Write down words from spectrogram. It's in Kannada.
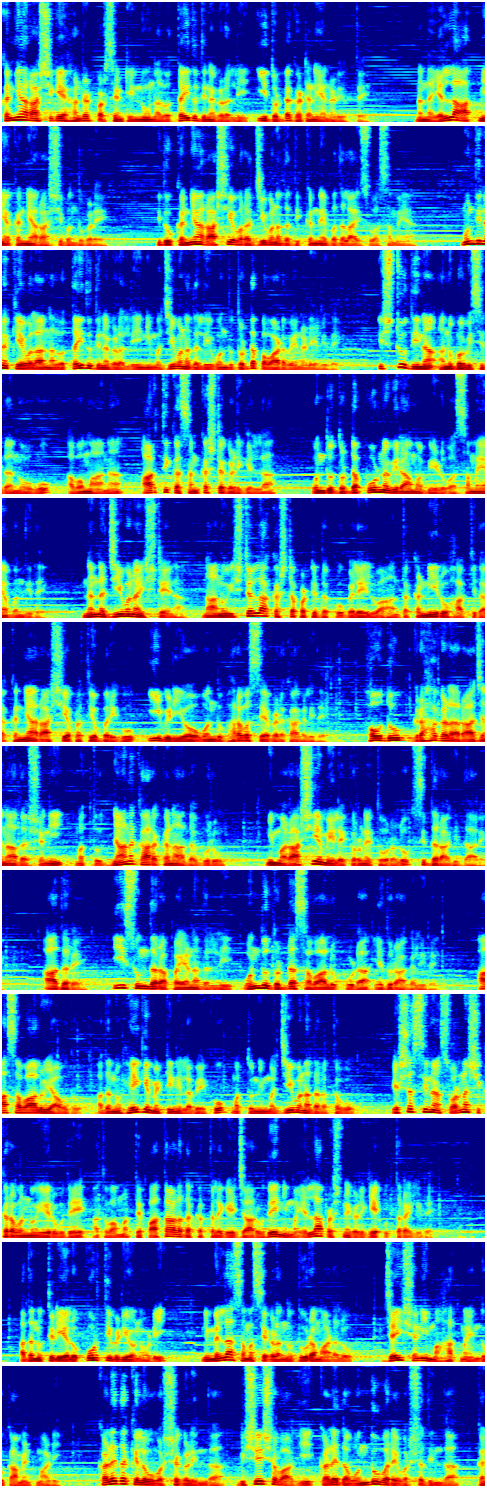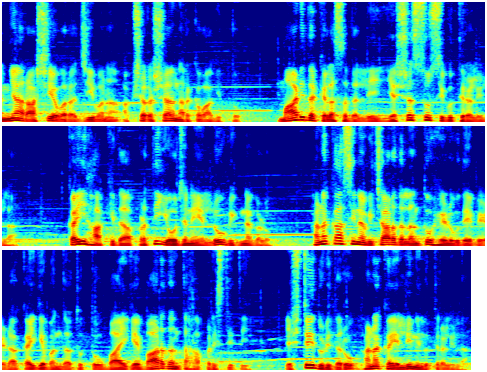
ಕನ್ಯಾ ರಾಶಿಗೆ ಹಂಡ್ರೆಡ್ ಪರ್ಸೆಂಟ್ ಇನ್ನೂ ನಲವತ್ತೈದು ದಿನಗಳಲ್ಲಿ ಈ ದೊಡ್ಡ ಘಟನೆಯ ನಡೆಯುತ್ತೆ. ನನ್ನ ಎಲ್ಲ ಆತ್ಮೀಯ ಕನ್ಯಾ ರಾಶಿ ಬಂಧುಗಳೇ, ಇದು ಕನ್ಯಾ ರಾಶಿಯವರ ಜೀವನದ ದಿಕ್ಕನ್ನೇ ಬದಲಾಯಿಸುವ ಸಮಯ. ಮುಂದಿನ ಕೇವಲ ನಲವತ್ತೈದು ದಿನಗಳಲ್ಲಿ ನಿಮ್ಮ ಜೀವನದಲ್ಲಿ ಒಂದು ದೊಡ್ಡ ಪವಾಡವೇ ನಡೆಯಲಿದೆ. ಇಷ್ಟು ದಿನ ಅನುಭವಿಸಿದ ನೋವು, ಅವಮಾನ, ಆರ್ಥಿಕ ಸಂಕಷ್ಟಗಳಿಗೆಲ್ಲ ಒಂದು ದೊಡ್ಡ ಪೂರ್ಣ ವಿರಾಮ ಬೀಳುವ ಸಮಯ ಬಂದಿದೆ. ನನ್ನ ಜೀವನ ಇಷ್ಟೇನಾ? ನಾನು ಇಷ್ಟೆಲ್ಲ ಕಷ್ಟಪಟ್ಟಿದ್ದಕ್ಕೂ ಬೆಲೆ ಇಲ್ವಾ ಅಂತ ಕಣ್ಣೀರು ಹಾಕಿದ ಕನ್ಯಾ ರಾಶಿಯ ಪ್ರತಿಯೊಬ್ಬರಿಗೂ ಈ ವಿಡಿಯೋ ಒಂದು ಭರವಸೆಯ ಬೆಳಕಾಗಲಿದೆ. ಹೌದು, ಗ್ರಹಗಳ ರಾಜನಾದ ಶನಿ ಮತ್ತು ಜ್ಞಾನಕಾರಕನಾದ ಗುರು ನಿಮ್ಮ ರಾಶಿಯ ಮೇಲೆ ಕರುಣೆ ತೋರಲು ಸಿದ್ಧರಾಗಿದ್ದಾರೆ. ಆದರೆ ಈ ಸುಂದರ ಪಯಣದಲ್ಲಿ ಒಂದು ದೊಡ್ಡ ಸವಾಲು ಕೂಡ ಎದುರಾಗಲಿದೆ. ಆ ಸವಾಲು ಯಾವುದು? ಅದನ್ನು ಹೇಗೆ ಮೆಟ್ಟಿ ನಿಲ್ಲಬೇಕು ಮತ್ತು ನಿಮ್ಮ ಜೀವನದ ರಥವು ಯಶಸ್ಸಿನ ಸ್ವರ್ಣ ಶಿಖರವನ್ನು ಏರುವುದೇ ಅಥವಾ ಮತ್ತೆ ಪಾತಾಳದ ಕತ್ತಲೆಗೆ ಜಾರುವುದೇ ನಿಮ್ಮ ಎಲ್ಲಾ ಪ್ರಶ್ನೆಗಳಿಗೆ ಉತ್ತರ ಇಲ್ಲಿದೆ. ಅದನ್ನು ತಿಳಿಯಲು ಪೂರ್ತಿ ವಿಡಿಯೋ ನೋಡಿ, ನಿಮ್ಮೆಲ್ಲ ಸಮಸ್ಯೆಗಳನ್ನು ದೂರ ಮಾಡಲು ಜೈ ಶನಿ ಮಹಾತ್ಮ ಎಂದು ಕಾಮೆಂಟ್ ಮಾಡಿ. ಕಳೆದ ಕೆಲವು ವರ್ಷಗಳಿಂದ, ವಿಶೇಷವಾಗಿ ಕಳೆದ ಒಂದೂವರೆ ವರ್ಷದಿಂದ ಕನ್ಯಾ ರಾಶಿಯವರ ಜೀವನ ಅಕ್ಷರಶಃ ನರಕವಾಗಿತ್ತು. ಮಾಡಿದ ಕೆಲಸದಲ್ಲಿ ಯಶಸ್ಸು ಸಿಗುತ್ತಿರಲಿಲ್ಲ. ಕೈ ಹಾಕಿದ ಪ್ರತಿ ಯೋಜನೆಯಲ್ಲೂ ವಿಘ್ನಗಳು. ಹಣಕಾಸಿನ ವಿಚಾರದಲ್ಲಂತೂ ಹೇಳುವುದೇ ಬೇಡ, ಕೈಗೆ ಬಂದ ತುತ್ತು ಬಾಯಿಗೆ ಬಾರದಂತಹ ಪರಿಸ್ಥಿತಿ. ಎಷ್ಟೇ ದುಡಿದರೂ ಹಣ ಕೈಯಲ್ಲಿ ನಿಲ್ಲುತ್ತಿರಲಿಲ್ಲ.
